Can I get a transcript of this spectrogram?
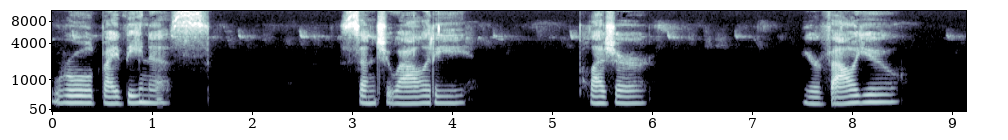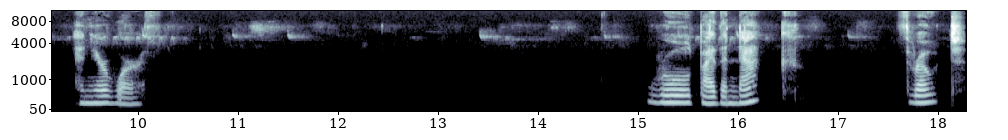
ruled by Venus, sensuality, pleasure, your value, and your worth. Ruled by the neck, throat,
